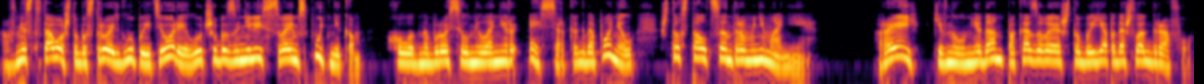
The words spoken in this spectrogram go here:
«Вместо того, чтобы строить глупые теории, лучше бы занялись своим спутником», — холодно бросил Меланир Эссер, когда понял, что стал центром внимания. «Рэй!» — кивнул мне Дан, показывая, чтобы я подошла к графу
